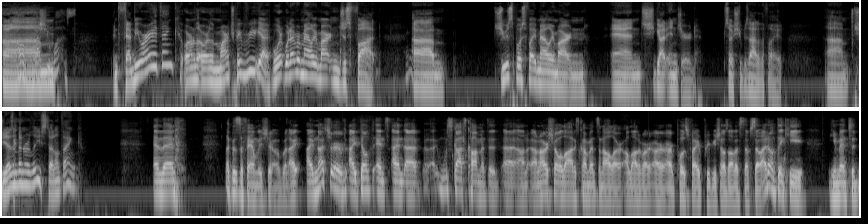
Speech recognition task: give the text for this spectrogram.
Um, oh, gosh, she um, was in February, I think, or in the or the March pay per view. Yeah, whatever Mallory Martin just fought. Um, she was supposed to fight Mallory Martin, and she got injured, so she was out of the fight. Um, she hasn't been released, I don't think. And then like this is a family show, but I I'm not sure. If, I don't and and uh, Scott's commented uh, on on our show a lot. His comments on all our a lot of our our, our post fight preview shows, all this stuff. So I don't think he he meant to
